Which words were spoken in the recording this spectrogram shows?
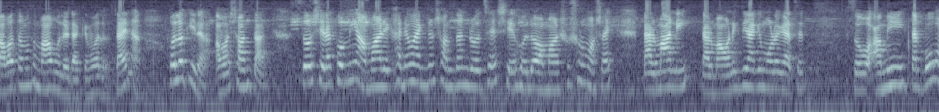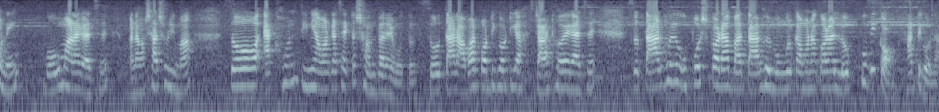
বাবা তো আমাকে মা বলে ডাকে, বলো। তাই না? হলো কি না? আমার সন্তান। তো সেরকমই আমার এখানেও একজন সন্তান রয়েছে। সে হলো আমার শ্বশুর মশাই তার মা নেই। তার মা অনেক দিন আগে মরে গেছে। সো আমি, তার বউ নেই। বউ মারা গেছে মানে আমার শাশুড়ি মা। তো এখন তিনি আমার কাছে একটা সন্তানের মতো সো তার আবার পটি পটি স্টার্ট হয়ে গেছে। সো তার হয়ে উপোস করা বা তার হয়ে মঙ্গল কামনা করার লোক খুবই কম, হাতে গোনা।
